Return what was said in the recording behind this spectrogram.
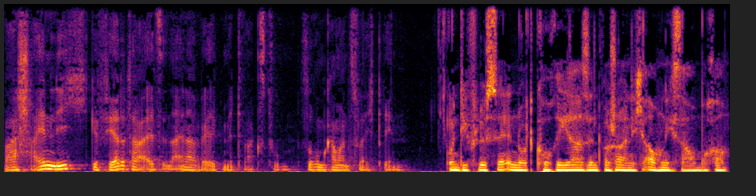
wahrscheinlich gefährdeter als in einer Welt mit Wachstum. So rum kann man es vielleicht drehen. Und die Flüsse in Nordkorea sind wahrscheinlich auch nicht sauberer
